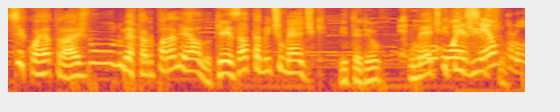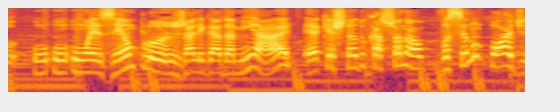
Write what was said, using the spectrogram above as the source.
Você corre atrás no, no mercado paralelo, que é exatamente o Magic, entendeu? O Magic um, tem exemplo, um, um- um exemplo já ligado à minha área é a questão educacional. Você não pode,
